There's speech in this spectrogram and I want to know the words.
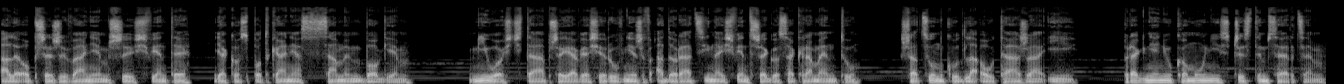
ale o przeżywanie mszy święte jako spotkania z samym Bogiem. Miłość ta przejawia się również w adoracji Najświętszego Sakramentu, szacunku dla ołtarza i pragnieniu komunii z czystym sercem.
